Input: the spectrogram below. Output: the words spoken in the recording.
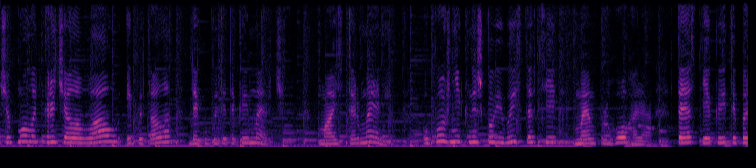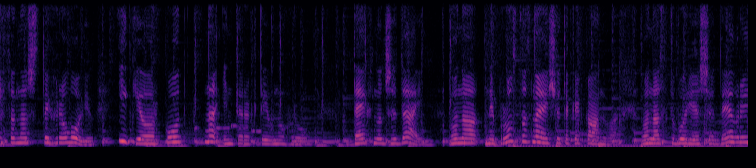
щоб молодь кричала Вау і питала, де купити такий мерч. Майстер мемів. У кожній книжковій виставці мем про Гоголя, тест, який ти персонаж з тигроловів, і QR-код на інтерактивну гру. Техноджедай. Вона не просто знає, що таке канва, вона створює шедеври,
